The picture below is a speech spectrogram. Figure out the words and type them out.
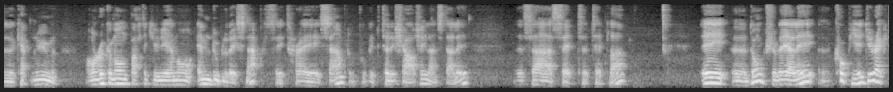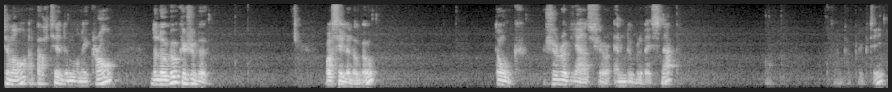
de CapNum, on recommande particulièrement MW Snap, c'est très simple, vous pouvez télécharger, l'installer. Euh, ça a cette tête-là. Et donc, je vais aller copier directement à partir de mon écran le logo que je veux. Voici le logo. Donc, je reviens sur MW Snap. Un peu plus petit.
